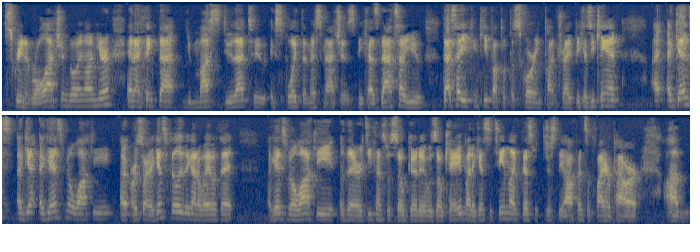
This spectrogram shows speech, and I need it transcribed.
screen and roll action going on here. And I think that you must do that to exploit the mismatches because that's how you, that's how you can keep up with the scoring punch, right? Because you can't, against, against, against Milwaukee, or sorry, against Philly, they got away with it against Milwaukee, their defense was so good it was okay. But against a team like this with just the offensive firepower, um,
